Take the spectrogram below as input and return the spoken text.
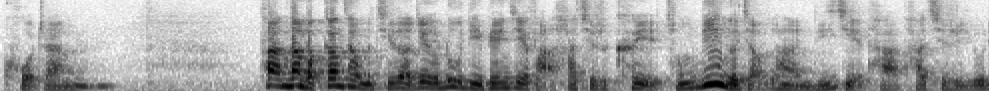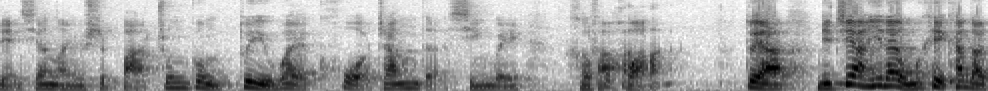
扩张。它那么刚才我们提到这个陆地边界法，它其实可以从另一个角度上理解它，它其实有点相当于是把中共对外扩张的行为合法化。对啊，你这样一来，我们可以看到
